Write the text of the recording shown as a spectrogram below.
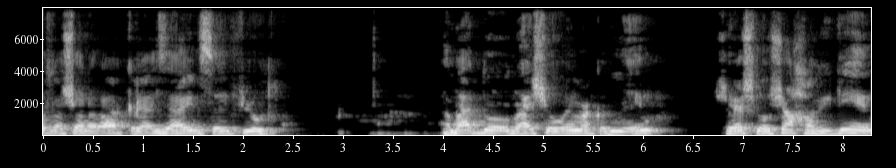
הלכות לשון הרע, כלל ז', סעיף י'. למדנו בשיעורים הקודמים שיש שלושה חריגים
